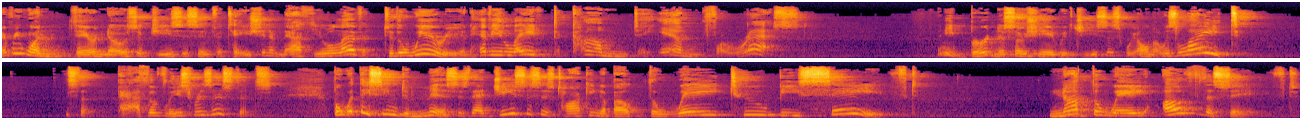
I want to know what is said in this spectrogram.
Everyone there knows of Jesus' invitation of Matthew 11 to the weary and heavy laden to come to him for rest. Any burden associated with Jesus, we all know, is light. It's the path of least resistance. But what they seem to miss is that Jesus is talking about the way to be saved, not the way of the saved.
